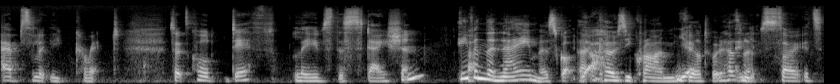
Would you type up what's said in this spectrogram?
absolutely correct. So it's called Death Leaves the Station. Even the name has got that cozy crime feel to it, hasn't it? So it's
